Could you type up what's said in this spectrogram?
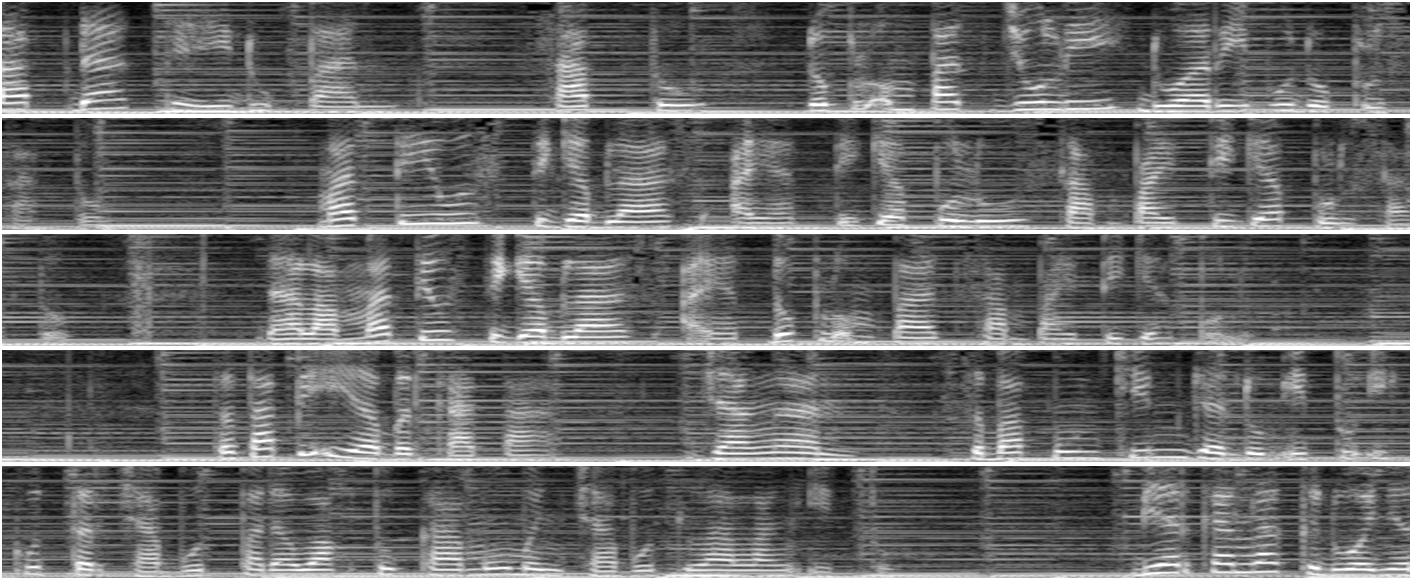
Sabda Kehidupan Sabtu 24 Juli 2021 Matius 13 ayat 30 sampai 31 Dalam Matius 13 ayat 24 sampai 30 Tetapi ia berkata Jangan sebab mungkin gandum itu ikut tercabut pada waktu kamu mencabut lalang itu. Biarkanlah keduanya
